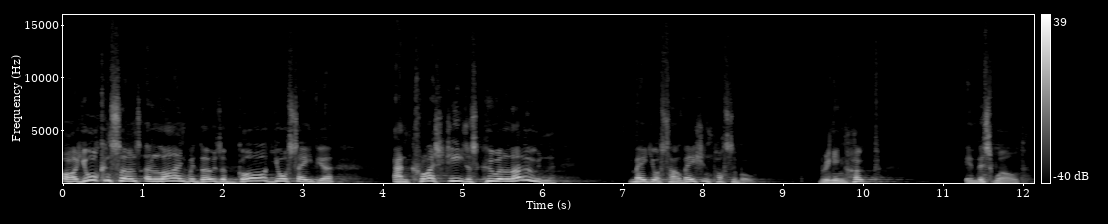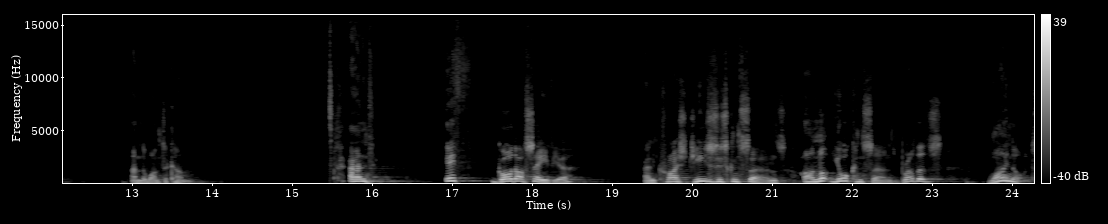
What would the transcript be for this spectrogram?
Are your concerns aligned with those of God, your Savior, and Christ Jesus, who alone made your salvation possible, bringing hope in this world and the one to come? And if God, our Savior, and Christ Jesus' concerns are not your concerns, brothers, why not?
